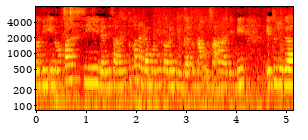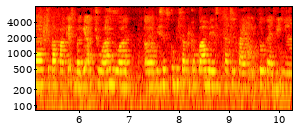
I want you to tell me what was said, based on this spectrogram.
lebih inovasi. Dan di sana itu kan ada monitoring juga tentang usaha. Jadi itu juga kita pakai sebagai acuan buat eh, bisnisku bisa berkembang bisnis cerita yang itu tadinya.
